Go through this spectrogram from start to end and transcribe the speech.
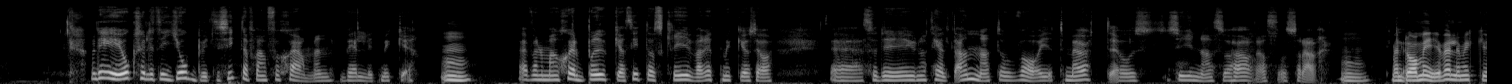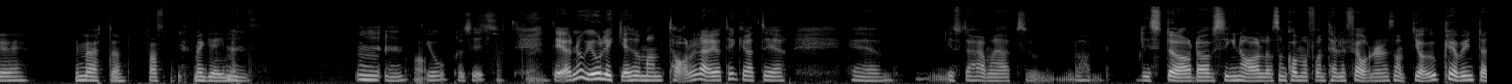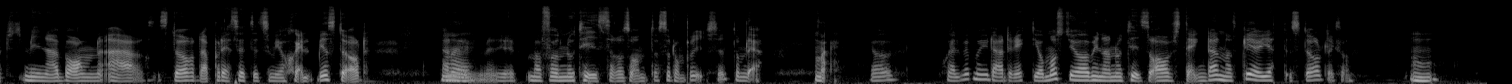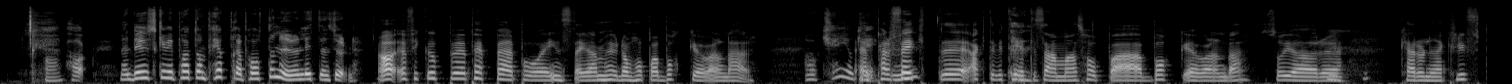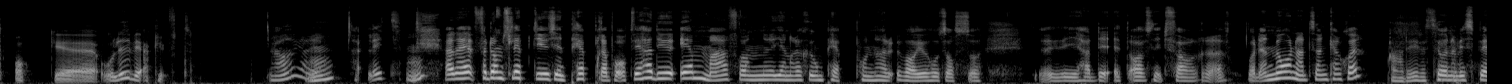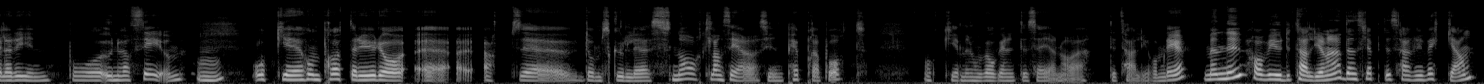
Men det är ju också lite jobbigt att sitta framför skärmen väldigt mycket. Mm. Även om man själv brukar sitta och skriva rätt mycket och så. Eh, så det är ju något helt annat att vara i ett möte och synas och höras och sådär. Mm. Men de är ju väldigt mycket i möten fast med gamet. Mm. Mm, mm. Ja. Jo, precis. Att, eh. Det är nog olika hur man tar det där. Jag tänker att det eh, just det här med att bli störd av signaler som kommer från telefonen och sånt. Jag upplever inte att mina barn är störda på det sättet som jag själv blir störd. Nej. Man får notiser och sånt, alltså de bryr sig inte om det. Nej. Jag, själv är man ju där direkt. Jag måste ju ha mina notiser avstängda annars blir jag jättestörd liksom. Mm. Ja. Ha. Men du, ska vi prata om pepprapporten nu en liten stund? Ja, jag fick upp eh, pepp här på Instagram hur de hoppar bock över varandra här. Okay. Okay. En perfekt mm. aktivitet tillsammans, hoppa bock över varandra. Så gör mm. Carolina Klyft och eh, Olivia Klyft. Ja, ja, ja. Mm. härligt. Mm. Ja, nej, för de släppte ju sin pepprapport. Vi hade ju Emma från Generation Pepp, hon var ju hos oss och vi hade ett avsnitt för, var det en månad sedan kanske? Ja, det är det Så när vi spelade in på Universium. Mm. Och eh, hon pratade ju då eh, att eh, de skulle snart lansera sin pepprapport. Och, eh, men hon vågade inte säga några detaljer om det. Men nu har vi ju detaljerna. Den släpptes här i veckan.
